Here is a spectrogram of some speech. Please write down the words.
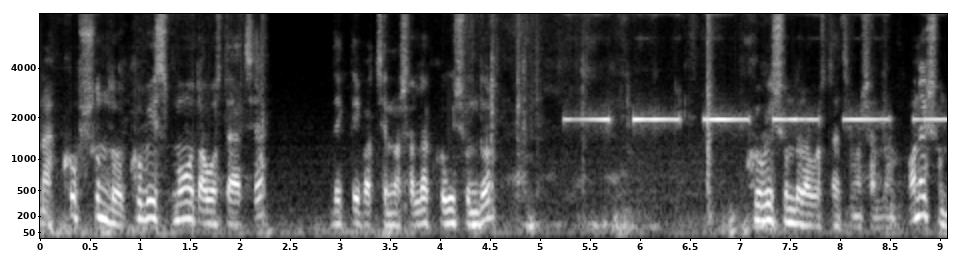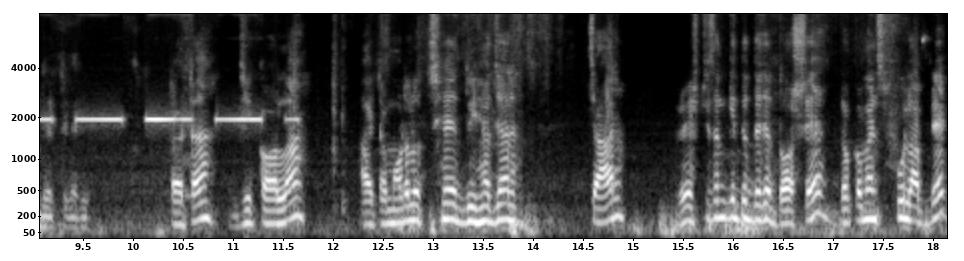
না, খুব সুন্দর, খুবই স্মুথ অবস্থায় আছে। দেখতেই পাচ্ছেন মাসাল্লাহ খুবই সুন্দর। খুবই সুন্দর অবস্থা আছে মাসাল্লাহ অনেক সুন্দর একটি গাড়ি। টয়টা জি কলা আর এটা মডেল হচ্ছে দুই হাজার চার। রেজিস্ট্রেশন কিন্তু দু হাজার দশে। ডকুমেন্টস ফুল আপডেট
